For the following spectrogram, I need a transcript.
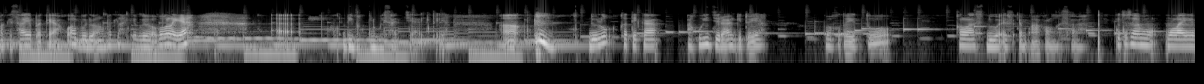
pakai saya pakai aku ah bodo amat lah ya bodo apa lah ya? Uh, dimaklumi saja gitu ya. Uh, dulu ketika aku hijrah gitu ya waktu itu kelas 2 SMA kalau nggak salah. Itu saya mulai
